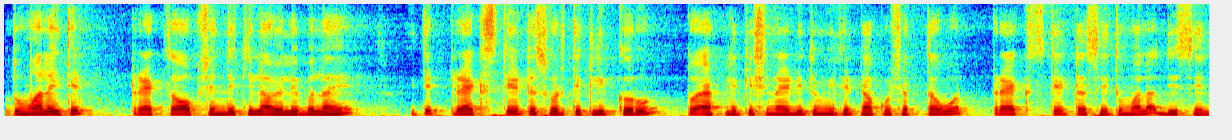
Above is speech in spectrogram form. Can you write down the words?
तुम्हाला इथे ट्रॅकचा ऑप्शन देखील अवेलेबल आहे. इथे ट्रॅक स्टेटसवरती क्लिक करून तो ॲप्लिकेशन आय डी तुम्ही इथे टाकू शकता व ट्रॅक स्टेटस हे तुम्हाला दिसेल.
